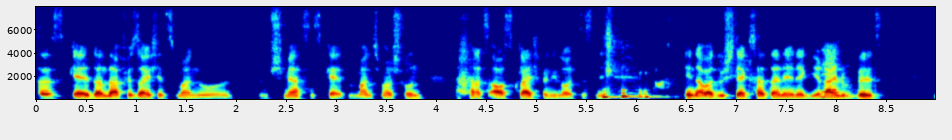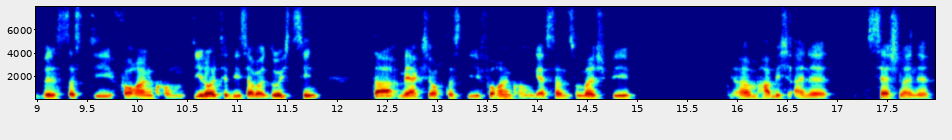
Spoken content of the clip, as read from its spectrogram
das Geld dann dafür, sage ich jetzt mal, nur Schmerzensgeld, manchmal schon, als Ausgleich, wenn die Leute es nicht sehen. Aber du steckst halt deine Energie rein. Du willst, willst, dass die vorankommen. Die Leute, die es aber durchziehen, da merke ich auch, dass die vorankommen. Gestern zum Beispiel ähm, habe ich eine Session, eine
